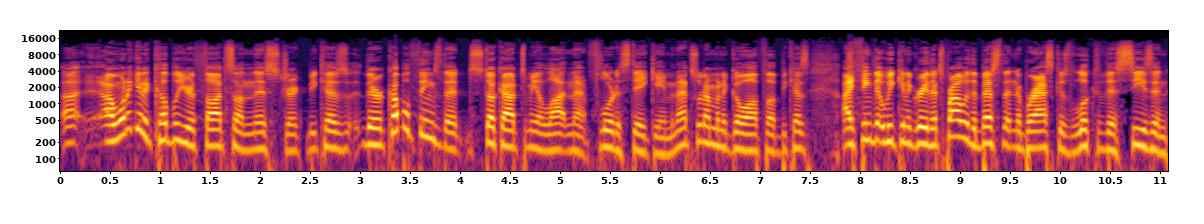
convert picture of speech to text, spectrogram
Uh, I want to get a couple of your thoughts on this, Strick, because there are a couple things that stuck out to me a lot in that Florida State game, and that's what I'm going to go off of because I think that we can agree that's probably the best that Nebraska's looked this season.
